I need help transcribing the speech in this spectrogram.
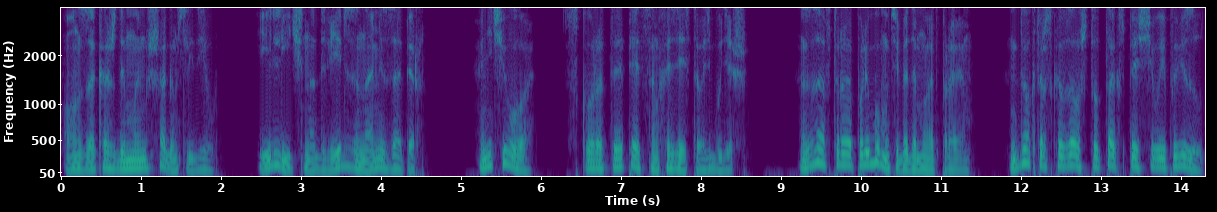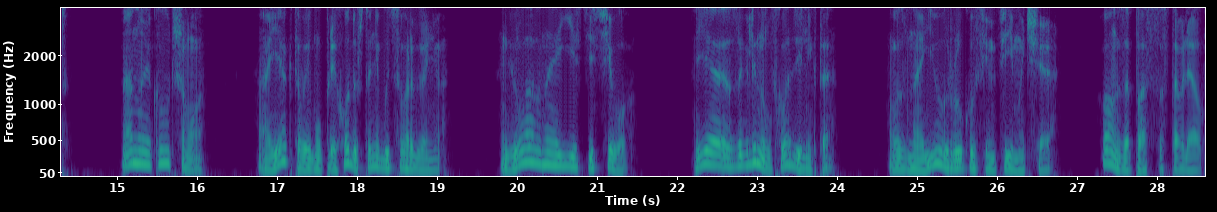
Он за каждым моим шагом следил и лично дверь за нами запер. Ничего, скоро ты опять сам хозяйствовать будешь. Завтра по-любому тебя домой отправим. Доктор сказал, что так спящего и повезут. Оно и к лучшему. А я к твоему приходу что-нибудь сварганю. Главное, есть из чего. Я заглянул в холодильник-то. Узнаю руку Фимфимыча. Он запас составлял.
